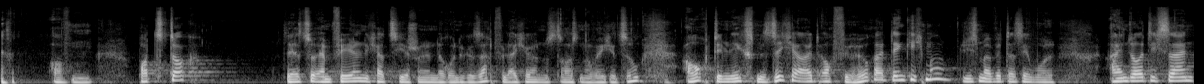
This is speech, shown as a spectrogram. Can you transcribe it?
auf dem Podstock. Sehr zu empfehlen. Ich hatte es hier schon in der Runde gesagt. Vielleicht hören uns draußen noch welche zu. Auch demnächst mit Sicherheit auch für Hörer, denke ich mal. Diesmal wird das ja wohl eindeutig sein,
